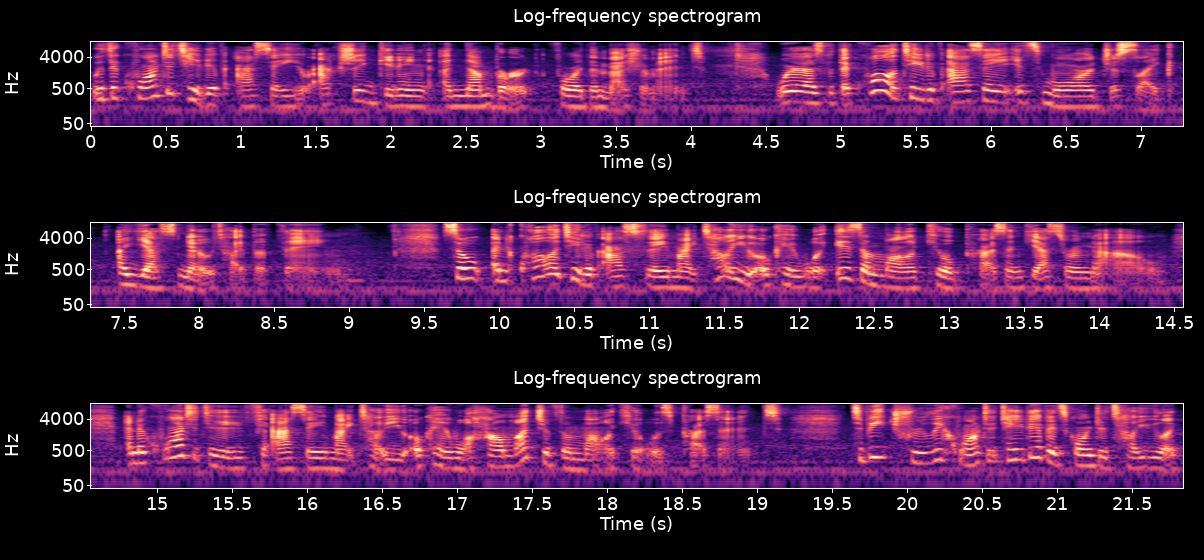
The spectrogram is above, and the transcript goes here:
With a quantitative assay, you're actually getting a number for the measurement. Whereas with a qualitative assay, it's more just like a yes-no type of thing. So a qualitative assay might tell you, okay, well, is a molecule present, yes or no? And a quantitative assay might tell you, okay, well, how much of the molecule is present? To be truly quantitative, it's going to tell you like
